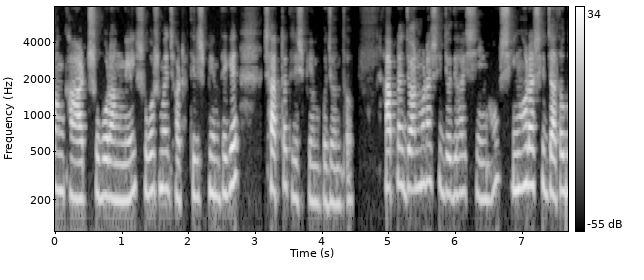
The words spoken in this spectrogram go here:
সংখ্যা আট, শুভ রং নীল, শুভ সময় ছটা তিরিশ পিএম থেকে সাতটা তিরিশ পিএম পর্যন্ত। আপনার জন্মরাশি যদি হয় সিংহ সিংহ রাশির জাতক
